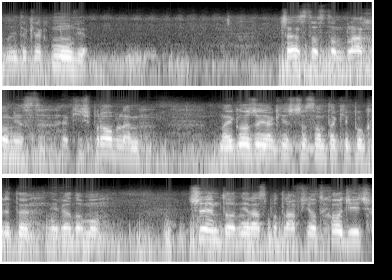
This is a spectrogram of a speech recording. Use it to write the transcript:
No i tak jak mówię, często z tą blachą jest jakiś problem. Najgorzej jak jeszcze są takie pokryte nie wiadomo czym, to nieraz potrafi odchodzić.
